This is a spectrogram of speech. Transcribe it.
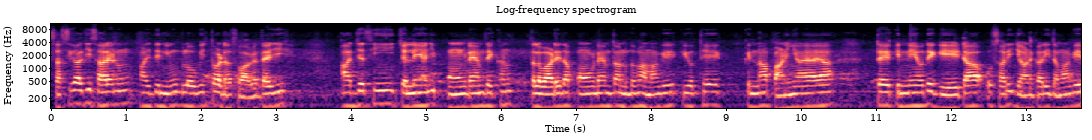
ਸਤਿ ਸ਼੍ਰੀ ਅਕਾਲ ਜੀ ਸਾਰਿਆਂ ਨੂੰ। ਅੱਜ ਦੇ ਨਿਊ ਬਲੌਗ ਵਿੱਚ ਤੁਹਾਡਾ ਸਵਾਗਤ ਹੈ ਜੀ। ਅੱਜ ਅਸੀਂ ਚੱਲੇ ਹਾਂ ਜੀ ਪੌਂਗ ਡੈਮ ਦੇਖਣ। ਤਲਵਾੜੇ ਦਾ ਪੌਂਗ ਡੈਮ ਤੁਹਾਨੂੰ ਦਿਖਾਵਾਂਗੇ ਕਿ ਉੱਥੇ ਕਿੰਨਾ ਪਾਣੀ ਆਇਆ ਆ ਤੇ ਕਿੰਨੇ ਉਹਦੇ ਗੇਟ ਆ, ਉਹ ਸਾਰੀ ਜਾਣਕਾਰੀ ਦਵਾਂਗੇ।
